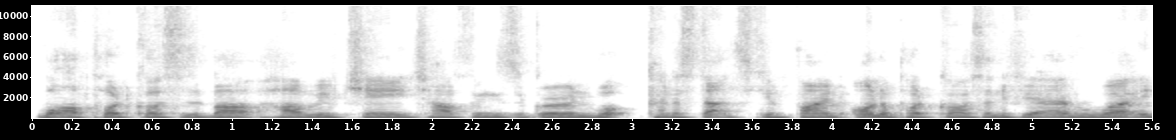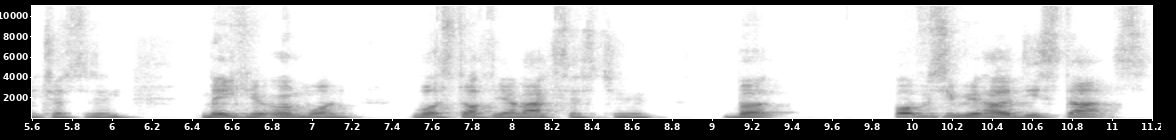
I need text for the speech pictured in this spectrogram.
what our podcast is about, how we've changed, how things are growing, what kind of stats you can find on a podcast, and if you ever were interested in making your own one, what stuff you have access to. But obviously, we heard these stats.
